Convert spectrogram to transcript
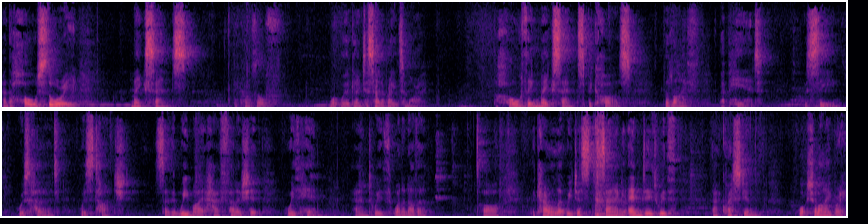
And the whole story makes sense because of what we're going to celebrate tomorrow. The whole thing makes sense because the life appeared, was seen, was heard, was touched, so that we might have fellowship with Him and with one another. Oh, the carol that we just sang ended with that question What shall I bring?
